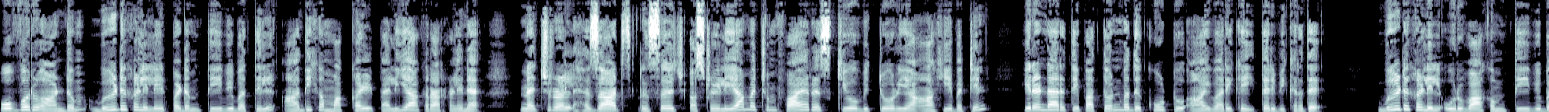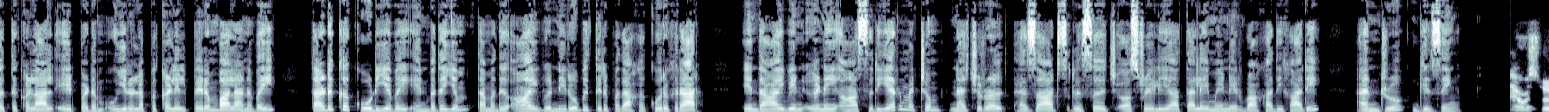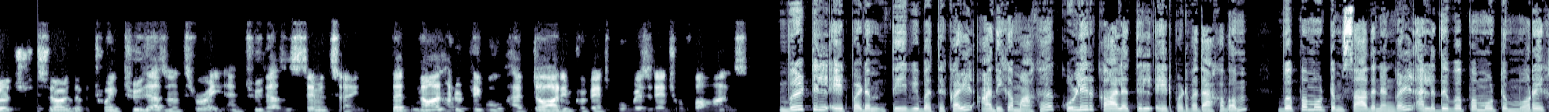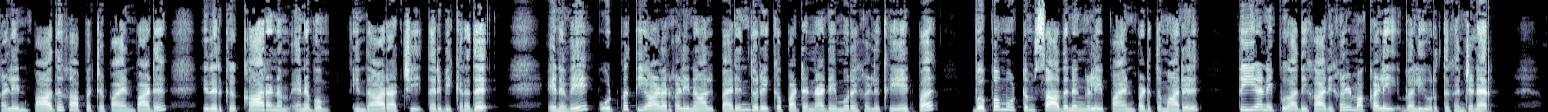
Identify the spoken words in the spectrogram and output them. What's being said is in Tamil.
ஒவ்வொரு ஆண்டும் வீடுகளில் ஏற்படும் தீ விபத்தில் அதிக மக்கள் பலியாகிறார்கள் என நேச்சுரல் ஹெசார்ட்ஸ் ரிசர்ச் ஆஸ்திரேலியா மற்றும் ஃபயர் ரெஸ்கியூ விக்டோரியா ஆகியவற்றின் இரண்டாயிரத்தி பத்தொன்பது கூட்டு ஆய்வறிக்கை தெரிவிக்கிறது. வீடுகளில் உருவாகும் தீ விபத்துகளால் ஏற்படும் உயிரிழப்புகளில் பெரும்பாலானவை தடுக்கக்கூடியவை என்பதையும் தமது ஆய்வு நிரூபித்திருப்பதாக கூறுகிறார் இந்த ஆய்வின் இணை ஆசிரியர் மற்றும் நேச்சுரல் ஹெசார்ட்ஸ் ரிசர்ச் ஆஸ்திரேலியா தலைமை நிர்வாக அதிகாரி அண்ட்ரூ கிசிங் Our research showed that between 2003 and 2017, that 900 people had died in preventable residential fires. வீட்டில் ஏற்படும் தீ விபத்துகள் அதிகமாக குளிர்காலத்தில் ஏற்படுவதாகவும் வெப்பமூட்டும் சாதனங்கள் அல்லது வெப்பமூட்டும் முறைகளின் பாதுகாப்பற்ற பயன்பாடு இதற்கு காரணம் எனவும் இந்த ஆராய்ச்சி தெரிவிக்கிறது எனவே உற்பத்தியாளர்களினால் பரிந்துரைக்கப்பட்ட நடைமுறைகளுக்கு ஏற்ப வெப்பமூட்டும் சாதனங்களை பயன்படுத்துமாறு தீயணைப்பு அதிகாரிகள் மக்களை வலியுறுத்துகின்றனர்.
